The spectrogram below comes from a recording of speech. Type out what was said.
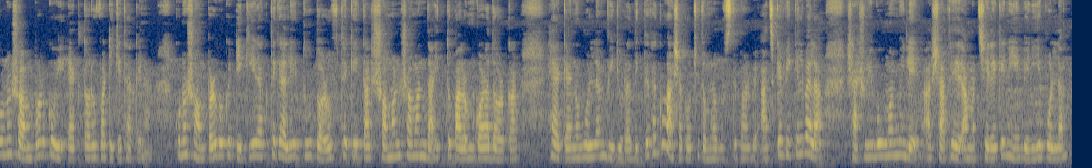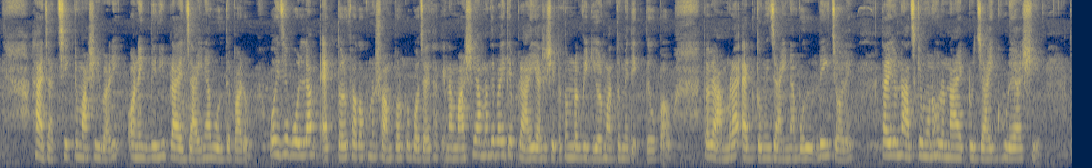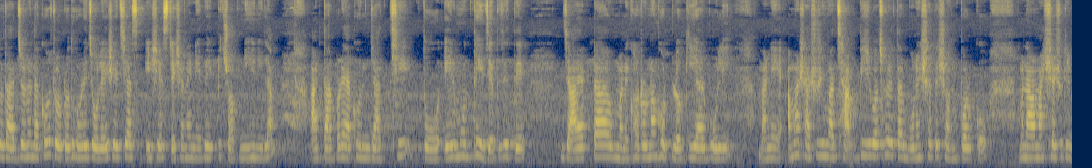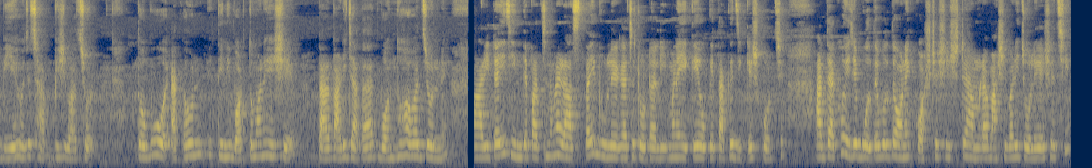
কোনো সম্পর্কই একতরফা টিকে থাকে না। কোনো সম্পর্ককে টিকিয়ে রাখতে গেলে দু তরফ থেকে তার সমান সমান দায়িত্ব পালন করা দরকার। হ্যাঁ কেন বললাম? ভিডিওটা দেখতে থাকো, আশা করছি তোমরা বুঝতে পারবে। আজকে বিকেলবেলা শাশুড়ি বৌমা মিলে আর সাথে আমার ছেলেকে নিয়ে বেরিয়ে পড়লাম। হ্যাঁ যাচ্ছি একটু মাসির বাড়ি। অনেক দিনই প্রায় যাই না বলতে পারো। ওই যে বললাম, একতরফা কখনো সম্পর্ক বজায় থাকে না। মাসি আমাদের বাড়িতে প্রায়ই আসে, সেটা তোমরা ভিডিওর মাধ্যমে দেখতেও পাও। তবে আমরা একদমই যাই না বললেই চলে। তাই জন্য আজকে মনে হলো না একটু যাই, ঘুরে আসি। তো তার জন্য দেখো টোটো ধরে চলে এসেছি আর এসে স্টেশনে নেবে, একটু চপ নিয়ে নিলাম। আর তারপরে এখন যাচ্ছি। তো এর মধ্যেই যেতে যেতে যা একটা মানে ঘটনা ঘটলো, কি আর বলি? মানে আমার শাশুড়ি মা ছাব্বিশ বছরে তার বোনের সাথে সম্পর্ক। মানে আমার মাসি শাশুড়ির বিয়ে হয়েছে ছাব্বিশ বছর। তবুও এখন তিনি বর্তমানে এসে তার বাড়ি যাতায়াত বন্ধ হওয়ার জন্যে। বাড়িটাই চিনতে পারছে না মানে রাস্তাই ভুলে গেছে টোটালি মানে একে ওকে তাকে জিজ্ঞেস করছে। আর দেখো, এই যে বলতে বলতে অনেক কষ্টে সৃষ্টে আমরা মাসি বাড়ি চলে এসেছি।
